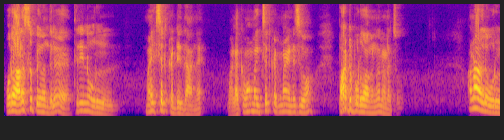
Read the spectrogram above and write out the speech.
ஒரு அரசு பேருந்தில் திடீர்னு ஒரு மைக் செட் கட்டியிருந்தாங்க. வழக்கமாக மைக் செட் கட்டினா என்ன செய்வோம்? பாட்டு போடுவாங்கன்னு நினச்சோம். ஆனால் அதில் ஒரு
